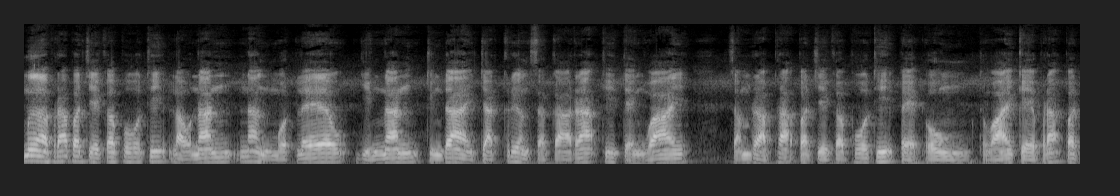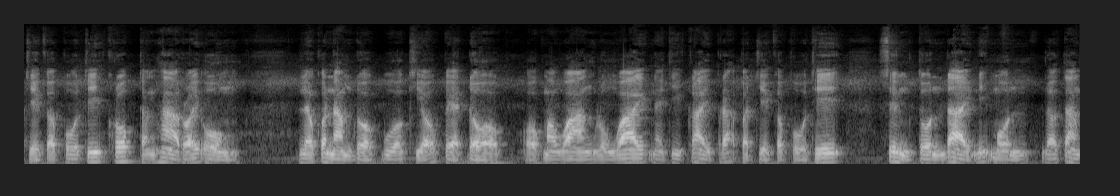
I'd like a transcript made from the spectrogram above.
เมื่อพระปัจเจกโพธิเหล่านั้นนั่งหมดแล้ว หญิงนั้นจึงได้จัดเครื่องสักการะที่แต่งไว้สำหรับพระปัจเจกโพธิแปดองค์ ถวายแก่พระปัจเจกโพธิครบทั้งห้าร้อยองค์ แล้วก็นำดอกบัวเขียวแปดดอกออกมาวางลงไว้ในที่ใกล้พระปัจเจกโพธิซึ่งตนได้นิมนต์แล้วตั้ง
